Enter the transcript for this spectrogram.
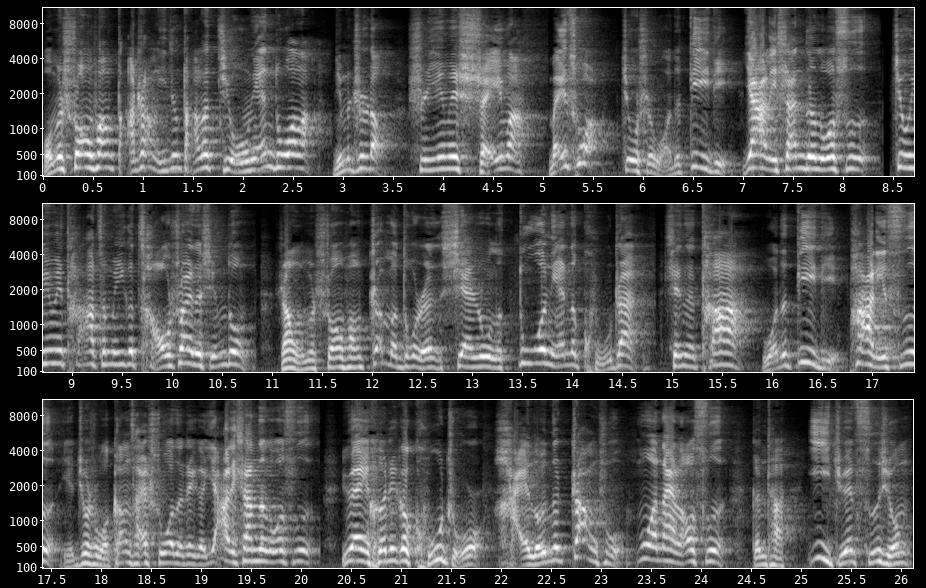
我们双方打仗已经打了九年多了，你们知道是因为谁吗？没错，就是我的弟弟亚历山德罗斯。”就因为他这么一个草率的行动，让我们双方这么多人陷入了多年的苦战。现在他，我的弟弟帕里斯，也就是我刚才说的这个亚历山德罗斯，愿意和这个苦主海伦的丈夫莫奈劳斯跟他一决雌雄，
